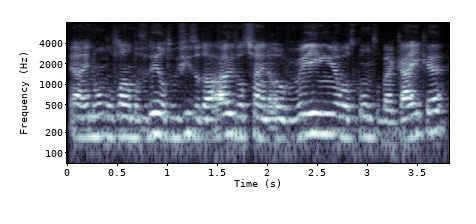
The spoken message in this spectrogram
ja, in 100 landen verdeeld? Hoe ziet het eruit? Wat zijn de overwegingen? Wat komt erbij kijken?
